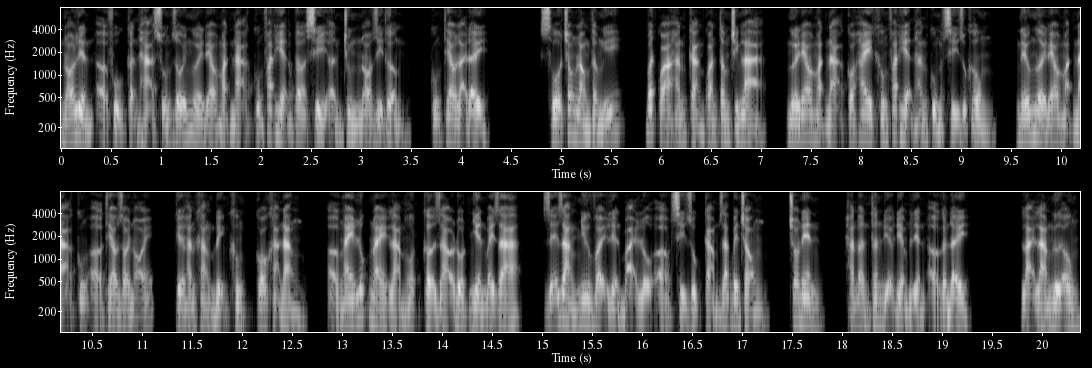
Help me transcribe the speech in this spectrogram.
nó liền ở phụ cận hạ xuống rồi người đeo mặt nạ cũng phát hiện tờ xỉ ẩn chúng nó dị thường, cũng theo lại đây. Sô trong lòng thầm nghĩ, bất quá hắn càng quan tâm chính là, người đeo mặt nạ có hay không phát hiện hắn cùng xì dục không? Nếu người đeo mặt nạ cũng ở theo dõi nói, kia hắn khẳng định không có khả năng, ở ngay lúc này làm hột cờ giáo đột nhiên bay ra dễ dàng như vậy liền bại lộ ở sỉ dục cảm giác bên trong, cho nên, hắn ẩn thân địa điểm liền ở gần đây. Lại làm ngư ông.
